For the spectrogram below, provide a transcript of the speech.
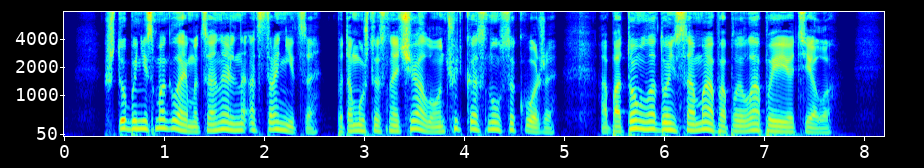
Чтобы не смогла эмоционально отстраниться, потому что сначала он чуть коснулся кожи, а потом ладонь сама поплыла по ее телу.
